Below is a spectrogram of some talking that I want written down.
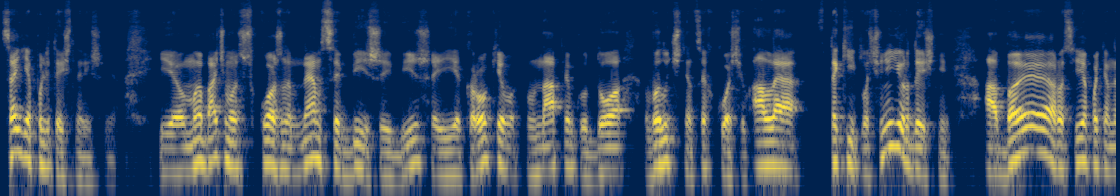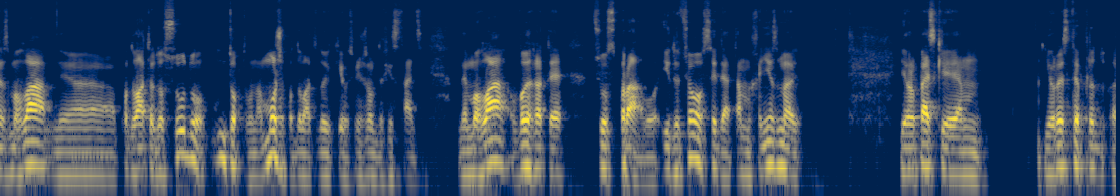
це є політичне рішення, і ми бачимо, що кожним днем все більше і більше є кроків в напрямку до вилучення цих коштів, але в такій площині юридичній, аби Росія потім не змогла е, подавати до суду, ну, тобто вона може подавати до якихось міжнародних інстанцій, не могла виграти цю справу, і до цього все йде. Там механізми європейські. Юристи прид-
